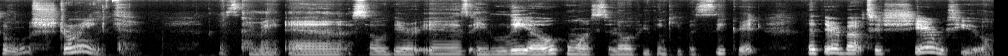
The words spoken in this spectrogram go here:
So strength is coming in. So there is a Leo who wants to know if you can keep a secret that they're about to share with you.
